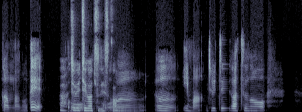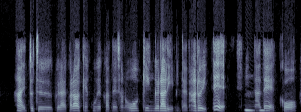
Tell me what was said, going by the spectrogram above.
間なので、あ、こう11月ですうかん、うん、今、11月の、はい、途中ぐらいから健康月間で、そのウォーキングラリーみたいな、歩いて、みんなで、こう、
